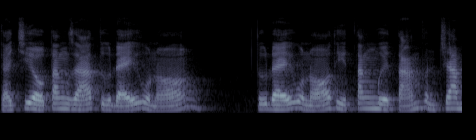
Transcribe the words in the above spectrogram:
Cái chiều tăng giá từ đáy của nó từ đáy của nó thì tăng 18%.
